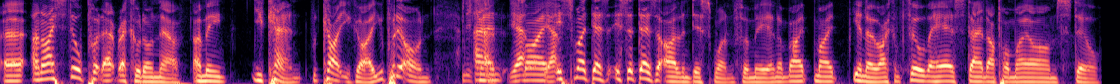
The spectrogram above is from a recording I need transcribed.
Uh, and I still put that record on now. I mean, you can, can't you, guy? You put it on, You can, and yeah, my yeah. it's my desert. It's a desert island disc one for me, and my my you know I can feel the hair stand up on my arms still.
